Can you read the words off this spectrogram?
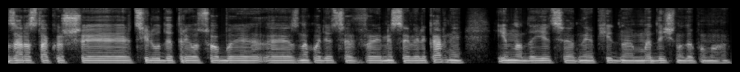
Зараз також е, ці люди, три особи, е, знаходяться в місцевій лікарні. Їм надається необхідна медична допомога.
